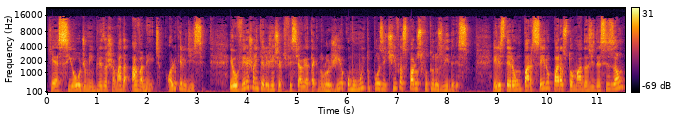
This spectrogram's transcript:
que é CEO de uma empresa chamada Avanade. Olha o que ele disse. Eu vejo a inteligência artificial e a tecnologia como muito positivas para os futuros líderes. Eles terão um parceiro para as tomadas de decisão,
